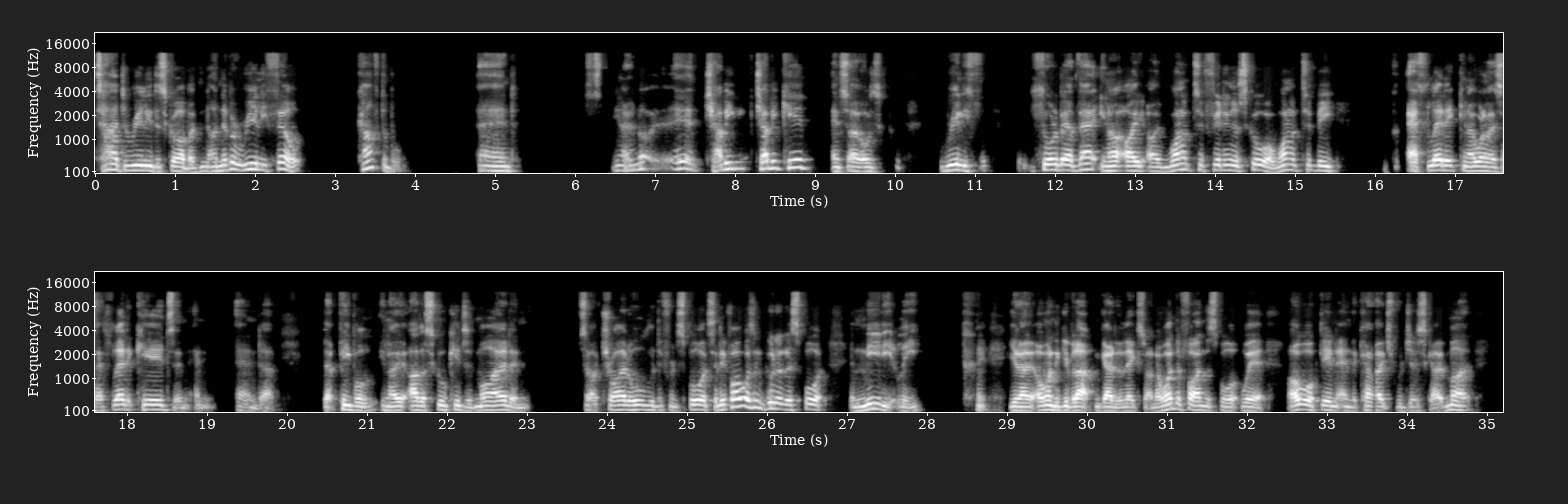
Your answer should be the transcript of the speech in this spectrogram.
it's hard to really describe. I, I never really felt comfortable. And you know, not, yeah, chubby, chubby kid. And so I was really th- thought about that. You know, I, I wanted to fit in a school. I wanted to be athletic, you know, one of those athletic kids and, and, and, uh, that people, you know, other school kids admired. And so I tried all the different sports. And if I wasn't good at a sport immediately, you know, I wanted to give it up and go to the next one. I wanted to find the sport where I walked in and the coach would just go, my,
